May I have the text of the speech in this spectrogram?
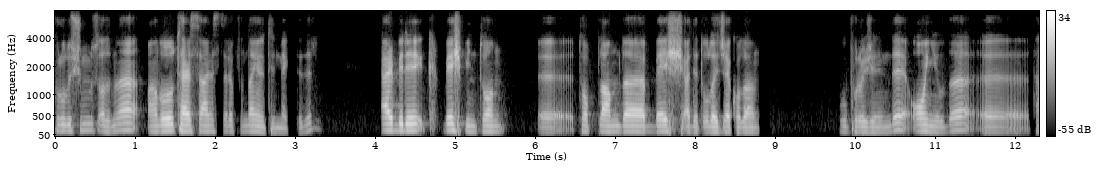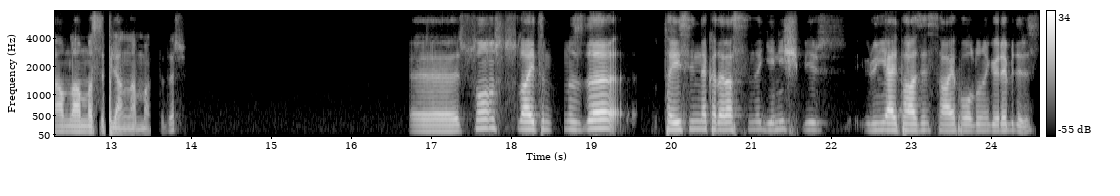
kuruluşumuz adına Anadolu Tersanesi tarafından yönetilmektedir. Her biri 45 bin ton e, toplamda 5 adet olacak olan bu projenin de 10 yılda e, tamamlanması planlanmaktadır. Son slaytımızda Tayis'in ne kadar aslında geniş bir ürün yelpazesi sahip olduğunu görebiliriz.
